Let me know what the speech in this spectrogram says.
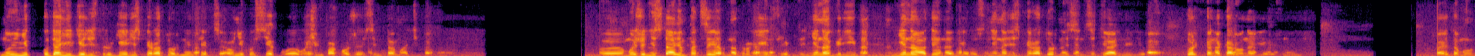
Ну и никуда не делись другие респираторные инфекции, а у них у всех э, очень похожая симптоматика. Э, мы же не ставим ПЦР на другие инфекции, ни на грипп, ни на аденовирус, ни на респираторно-синцитиальный вирус, только на коронавирусную Поэтому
